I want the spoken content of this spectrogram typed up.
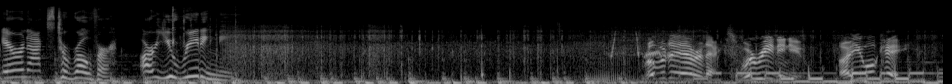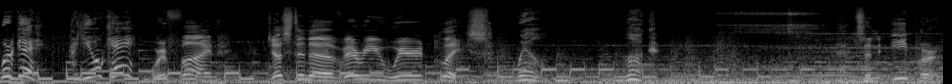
Aronnax to Rover. Are you reading me? Rover to Aronnax, we're reading you. Are you okay? We're good. Are you okay? We're fine. Just in a very weird place. Will, look. That's an EPIRB.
